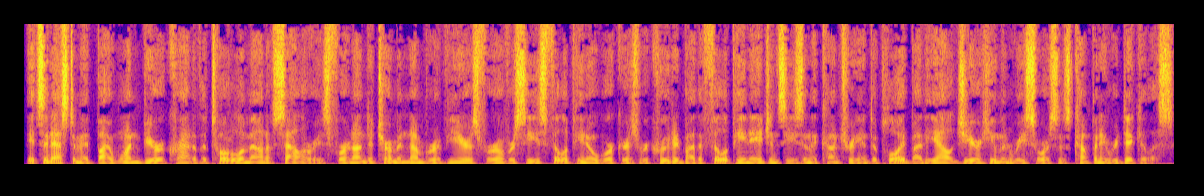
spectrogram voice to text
It's an estimate by one bureaucrat of the total amount of salaries for an undetermined number of years for overseas Filipino workers recruited by the Philippine agencies in the country and deployed by the Algier Human Resources Company ridiculous.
